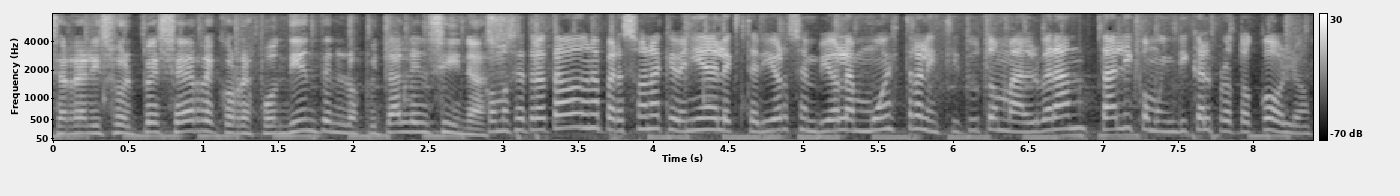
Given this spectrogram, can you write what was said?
se realizó el PCR correspondiente en el hospital de Encinas. Como se trataba de una persona que venía del exterior, se envió la muestra al Instituto Malbrán, tal y como indica el protocolo.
